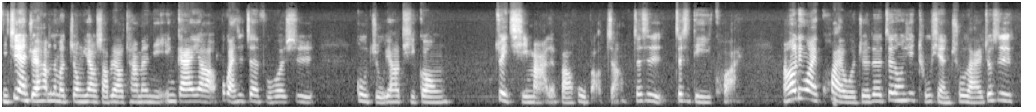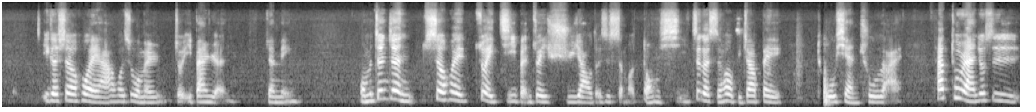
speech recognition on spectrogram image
你既然觉得他们那么重要，少不了他们，你应该要不管是政府或是雇主，要提供最起码的保护保障，这是这是第一块。然后另外一块，我觉得这东西凸显出来，就是一个社会啊，或是我们就一般人人民，我们真正社会最基本最需要的是什么东西？这个时候比较被凸显出来，它突然就是。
